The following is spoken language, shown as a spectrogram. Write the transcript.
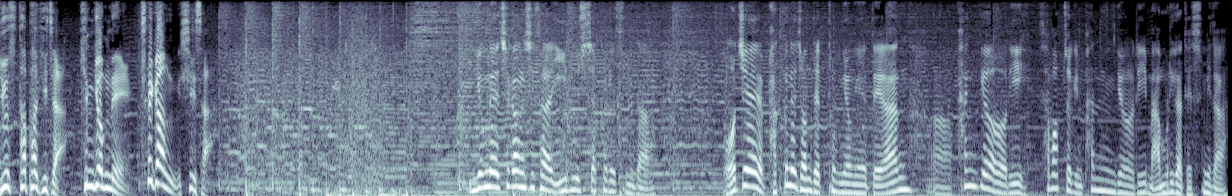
뉴스타파 기자 김경래 최강 시사. 김경래 최강 시사 2부 시작하겠습니다. 어제 박근혜 전 대통령에 대한 아, 판결이 사법적인 판결이 마무리가 됐습니다.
